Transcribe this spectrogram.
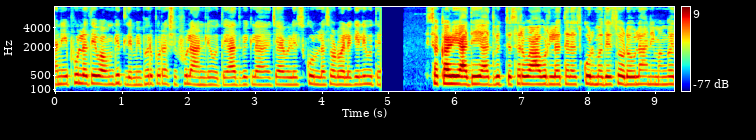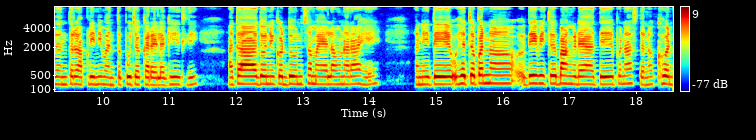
आणि फुलं ते वाहून घेतले. मी भरपूर असे फुलं आणले होते. आद्विकला ज्यावेळेस स्कूलला सोडवायला गेले होते. सकाळी आधी आद्विकचं सर्व आवरलं. त्याला स्कूलमध्ये सोडवलं आणि मग नंतर आपली निवांत पूजा करायला घेतली. आता दोन्हीकडे दोन समाया लावणार आहे. आणि ते ह्याचं पण देवीचं बांगड्या ते पण असतं ना खण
